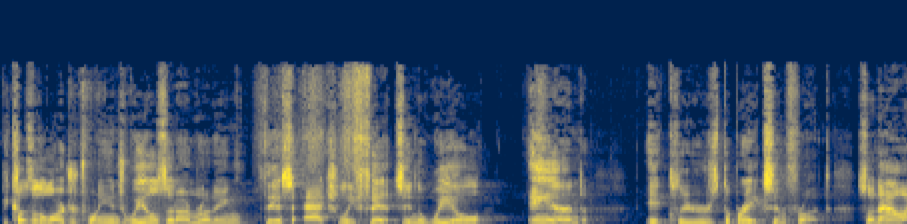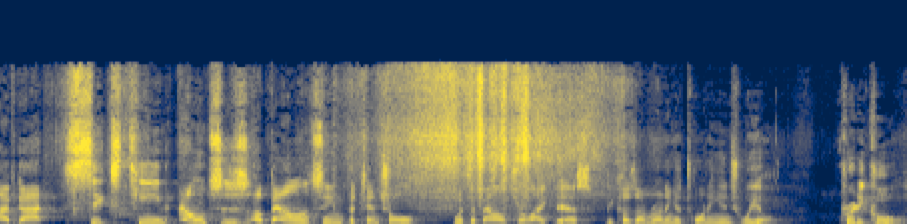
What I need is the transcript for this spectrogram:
Because of the larger 20 inch wheels that I'm running, this actually fits in the wheel and it clears the brakes in front. So now I've got 16 ounces of balancing potential with a balancer like this because I'm running a 20 inch wheel. Pretty cool.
